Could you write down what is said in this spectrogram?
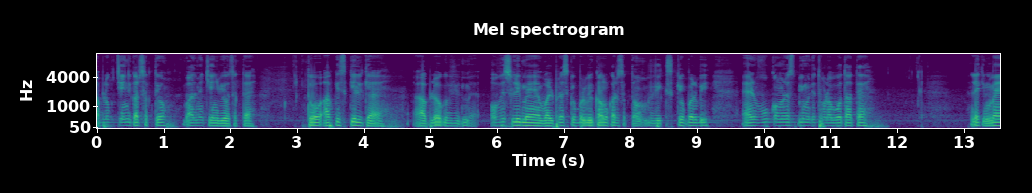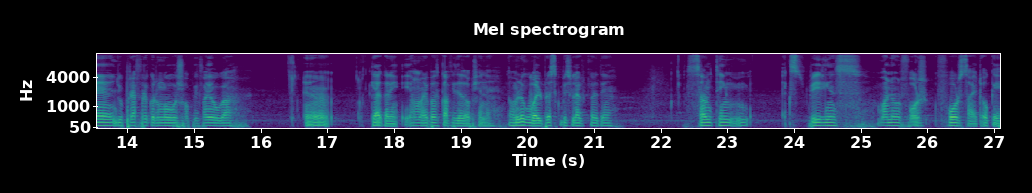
आप लोग चेंज कर सकते हो बाद में चेंज भी हो सकता है। तो आपकी स्किल क्या है? आप लोग ऑब्वियसली मैं वर्ल्ड प्रेस के ऊपर भी काम कर सकता हूँ विक्स के ऊपर भी एंड वो कॉमर्स भी मुझे थोड़ा बहुत आता है। लेकिन मैं जो प्रेफर करूँगा वो शॉपिफाई होगा। आ, क्या करें? हमारे पास काफ़ी ज़्यादा ऑप्शन है। तो हम लोग वर्ल्ड प्रेस को भी सिलेक्ट करते हैं। समथिंग एक्सपीरियंस वन और फोर फोर साइट ओके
